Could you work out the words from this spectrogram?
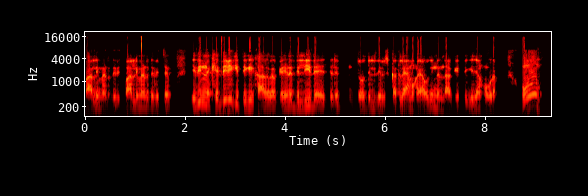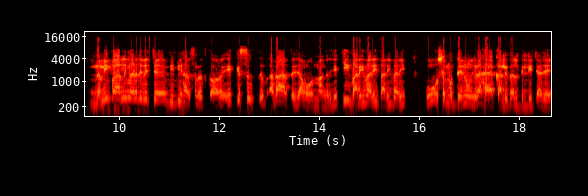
ਪਾਰਲੀਮੈਂਟ ਦੇ ਵਿੱਚ, ਪਾਰਲੀਮੈਂਟ ਦੇ ਵਿੱਚ ਇਹਦੀ ਨਖੇਦੀ ਵੀ ਕੀਤੀ ਗਈ, ਖਾਸ ਕਰਕੇ ਜਿਹੜੇ ਦਿੱਲੀ ਦੇ, ਜਿਹੜੇ ਜੋ ਦਿੱਲੀ ਦੇ ਵਿੱਚ ਕਤਲੇਆਮ ਹੋਇਆ, ਉਹਦੀ ਨਿੰਦਾ ਕੀਤੀ ਗਈ ਜਾਂ ਹੋਰ। ਉਹ ਨਵੀਂ ਪਾਰਲੀਮੈਂਟ ਦੇ ਵਿੱਚ ਬੀਬੀ ਹਰਸਿਮਰਤ ਕੌਰ, ਇਹ ਕਿਸ ਆਧਾਰ ਤੇ ਜਾਂ ਹੋਰ ਮੰਗ ਰਹੀ ਹੈ? ਕੀ ਵਾਰੀ-ਵਾਰੀ ਵਾਰੀ-ਵਾਰੀ ਉਹ ਉਸੇ ਮੁੱਦੇ ਨੂੰ ਜਿਹੜਾ ਹੈ, ਅਕਾਲੀ ਦਲ ਦਿੱਲੀ ਚ ਅਜੇ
